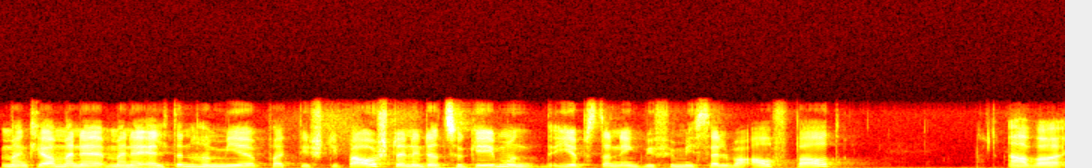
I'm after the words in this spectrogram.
Man klar, meine, meine Eltern haben mir praktisch die Bausteine dazu gegeben und ich habe es dann irgendwie für mich selber aufgebaut. Aber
